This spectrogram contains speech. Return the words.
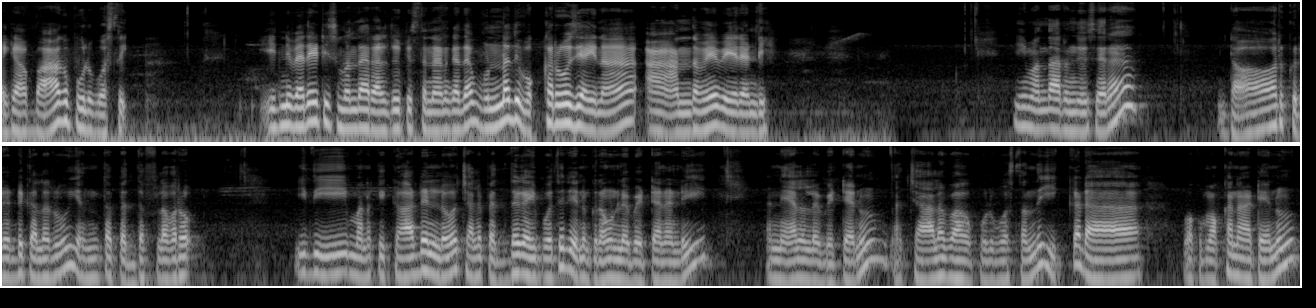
ఇక బాగా పూలు పోస్తాయి. ఇన్ని వెరైటీస్ మందారాలు చూపిస్తున్నాను కదా ఉన్నది ఒక్కరోజు అయినా ఆ అందమే వేరండి. ఈ మందారం చూసారా? డార్క్ రెడ్ కలరు ఎంత పెద్ద ఫ్లవరో. ఇది మనకి గార్డెన్లో చాలా పెద్దగా అయిపోతే నేను గ్రౌండ్లో పెట్టానండి. నేలలో పెట్టాను. అది చాలా బాగా పూలు పోస్తుంది ఇక్కడ ఒక మొక్క నాటాను.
